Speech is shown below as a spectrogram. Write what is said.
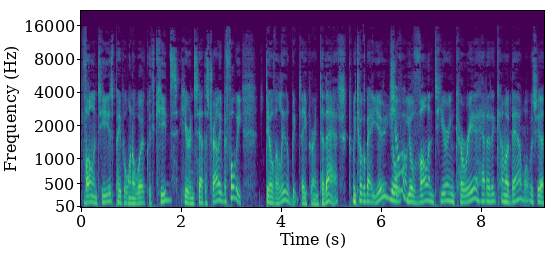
volunteers. People want to work with kids here in South Australia. Before we delve a little bit deeper into that, can we talk about you? Your, Sure. your volunteering career, how did it come about? What was your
